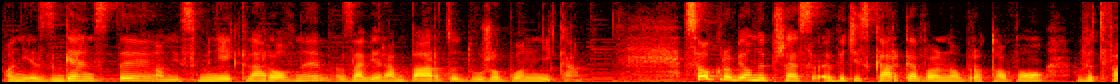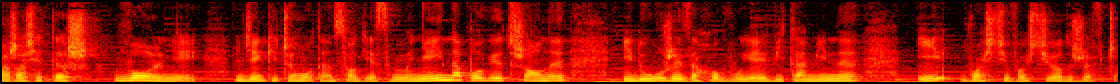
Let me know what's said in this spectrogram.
On jest gęsty, on jest mniej klarowny, zawiera bardzo dużo błonnika. Sok robiony przez wyciskarkę wolnoobrotową wytwarza się też wolniej, dzięki czemu ten sok jest mniej napowietrzony i dłużej zachowuje witaminy i właściwości odżywcze.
